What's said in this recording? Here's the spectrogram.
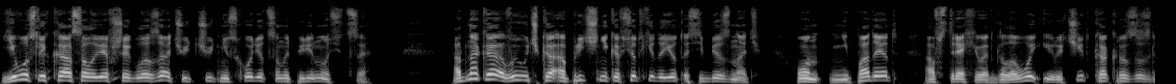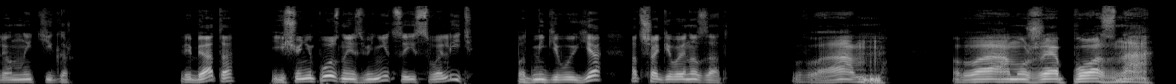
Его слегка осоловевшие глаза чуть-чуть не сходятся на переносице. Однако выучка опричника все-таки дает о себе знать. Он не падает, а встряхивает головой и рычит, как разозленный тигр. «Ребята, еще не поздно извиниться и свалить», — подмигиваю я, отшагивая назад. «Вам... вам уже поздно!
